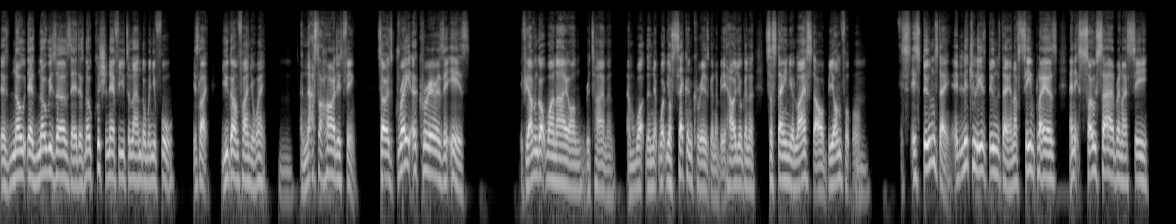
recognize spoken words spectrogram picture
There's no there's no reserves there. There's no cushion there for you to land on when you fall. It's like you go and find your way. Mm. And that's the hardest thing. So as great a career as it is, if you haven't got one eye on retirement and what the what your second career is going to be, how you're going to sustain your lifestyle beyond football, Mm. it's, it's doomsday. It literally is doomsday. And I've seen players, and it's so sad when I see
